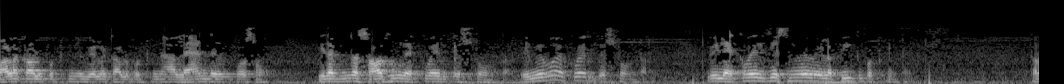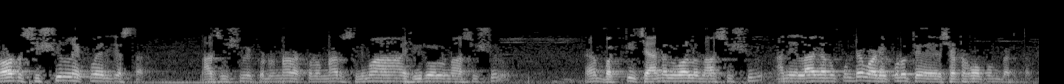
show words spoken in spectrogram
వాళ్ళ కాళ్ళు పట్టుకుని వీళ్ళ కాళ్ళు పట్టుకుని ఆ ల్యాండ్ కోసం ఈ రకంగా సాధువులు ఎక్వైర్ చేస్తూ ఉంటారు. ఏవేవో ఎక్వైర్ చేస్తూ ఉంటారు. వీళ్ళు ఎక్వైర్ చేసినవే వీళ్ళ పీకి పట్టుకుంటారు. తర్వాత శిష్యులను ఎక్వైర్ చేస్తారు. నా శిష్యులు ఎక్కడున్నారు? అక్కడున్నారు. సినిమా హీరోలు నా శిష్యులు భక్తి ఛానల్ వాళ్ళు నా శిష్యులు అని ఇలాగనుకుంటే వాడు ఎప్పుడో తే- శటకోపం పెడతాడు.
